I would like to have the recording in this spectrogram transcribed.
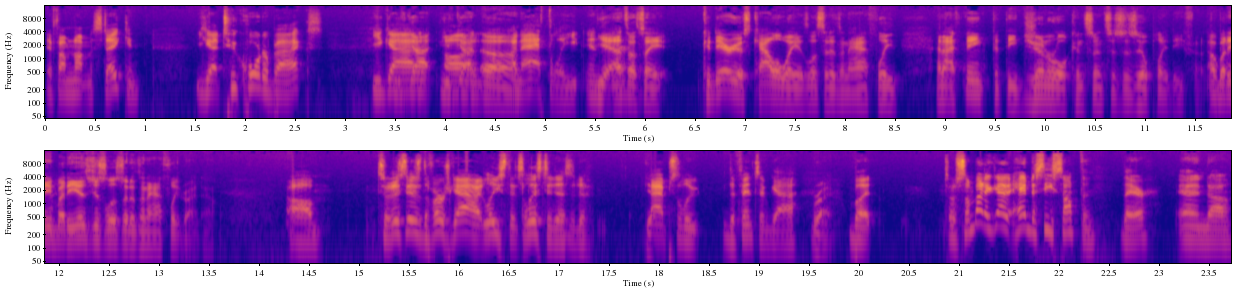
if I'm not mistaken. You got two quarterbacks. You got, got- you've uh, got, uh, an athlete in Yeah, there. that's what I'd say. Kadarius Callaway is listed as an athlete, and I think that the general consensus is he'll play defense. But he but he is just listed as an athlete right now. So this is the first guy, at least, that's listed as a def- Yeah. absolute defensive guy. Right. But so somebody got had to see something there, and uh,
